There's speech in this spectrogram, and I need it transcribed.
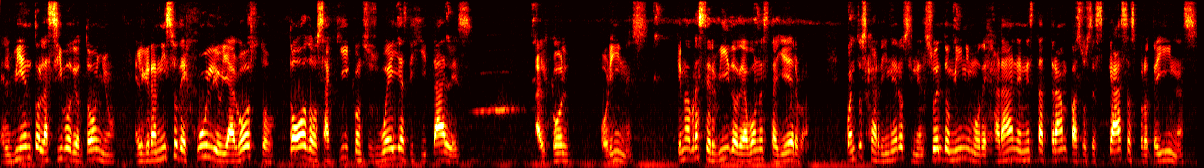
el viento lascivo de otoño, el granizo de julio y agosto, todos aquí con sus huellas digitales. Alcohol, orines, ¿qué no habrá servido de abono esta hierba? ¿Cuántos jardineros sin el sueldo mínimo dejarán en esta trampa sus escasas proteínas?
